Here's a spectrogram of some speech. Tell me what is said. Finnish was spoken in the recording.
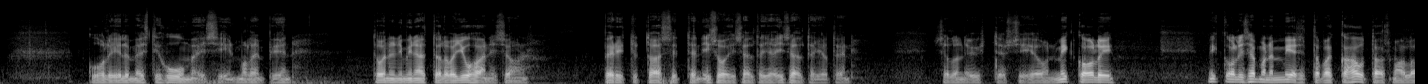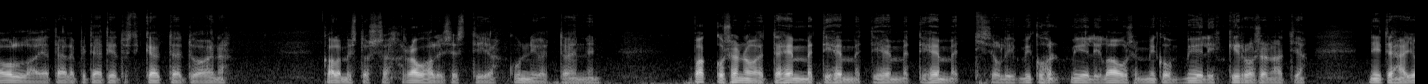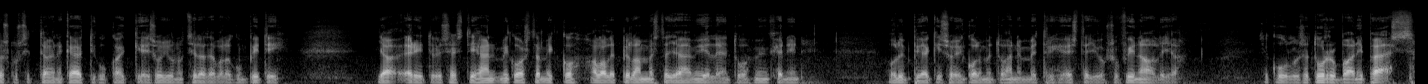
kuoli ilmeisesti huumeisiin molempien. Toinen nimi näyttää olevan Juhani, niin se on peritty taas sitten isoisältä ja isältä, joten sellainen yhteys siihen on. Mikko oli, Mikko oli semmoinen mies, että vaikka hautausmaalla ollaan ja täällä pitää tietysti käyttäytyä aina kalmistossa rauhallisesti ja kunnioittaen, niin pakko sanoa, että hemmetti, hemmetti, hemmetti, hemmetti. Se oli Mikon mielilause, Mikon mielikirosanat ja niitähän joskus sitten aina käytti, kun kaikki ei sujunut sillä tavalla kuin piti. Ja erityisesti hän Mikosta Mikko Alaleppilammesta jää mieleen tuo Münchenin olympiakisojen 3000 metri estejuoksufinaali ja se kuuluu se turbaani päässä.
